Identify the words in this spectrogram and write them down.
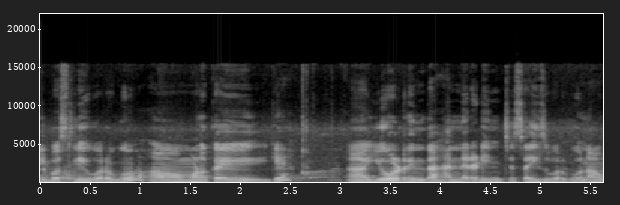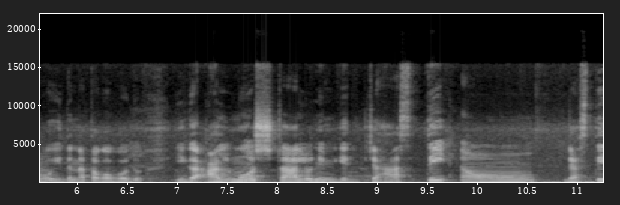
ಎಲ್ಬೋ ಸ್ಲೀವ್ವರೆಗೂ ಮೊಣಕೈಗೆ ಏಳರಿಂದ ಹನ್ನೆರಡು ಇಂಚ್ ಸೈಜ್ವರೆಗೂ ನಾವು ಇದನ್ನು ತೊಗೋಬೋದು. ಈಗ ಆಲ್ಮೋಸ್ಟ್ ಆಲು ನಿಮಗೆ ಜಾಸ್ತಿ ಜಾಸ್ತಿ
